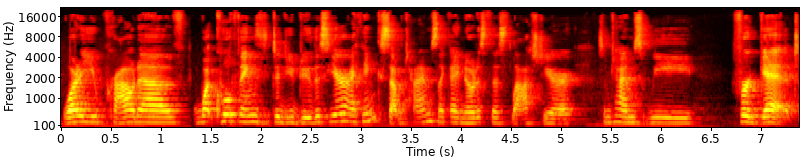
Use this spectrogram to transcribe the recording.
what are you proud of? What cool things did you do this year? I think sometimes, like I noticed this last year, sometimes we forget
